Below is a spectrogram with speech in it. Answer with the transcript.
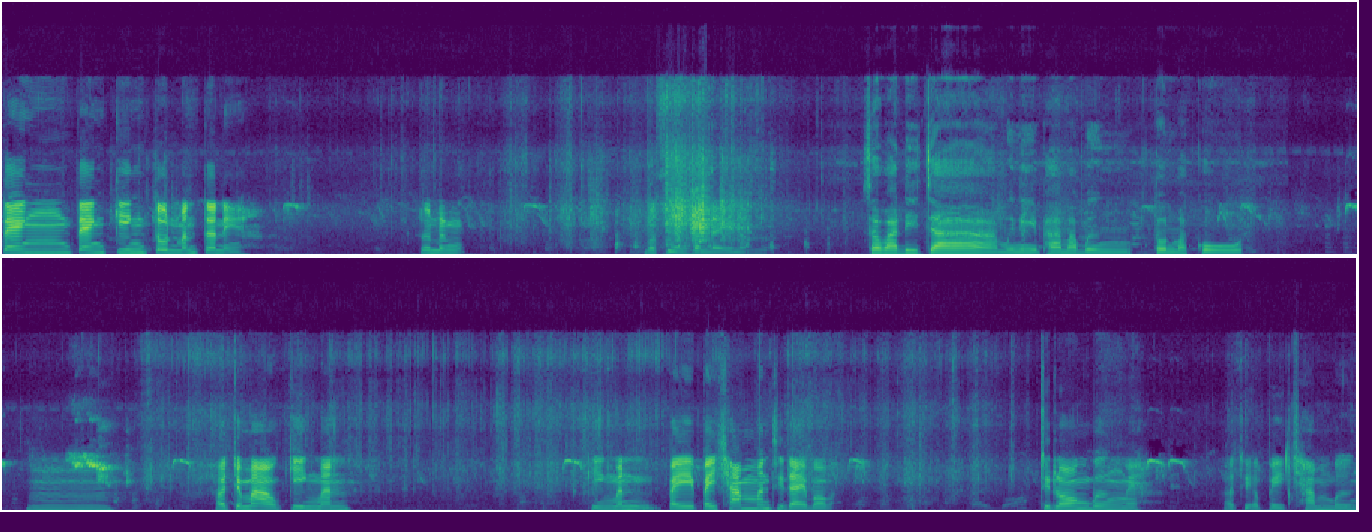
แต่งแต่งกิ่งต้นมันตะเนี่ยต้นมันบ่สูงปานใดเนาะสวัสดีจ้า มื้อนี้พามาเบิงต้นมะกรูด อืมเราจะมาเอากิ่งมัน กิ่งมันไปไปช้ำมันสิได้บ่วะสิลองเบิ่งไหมเราสิเอาไปช้ำเบิ่ง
